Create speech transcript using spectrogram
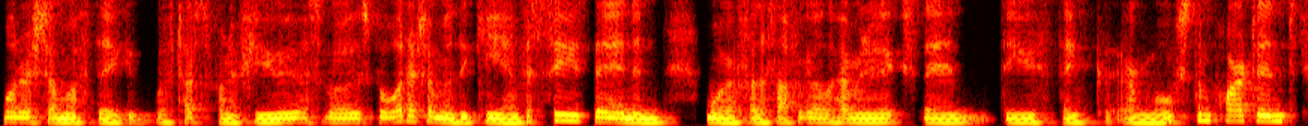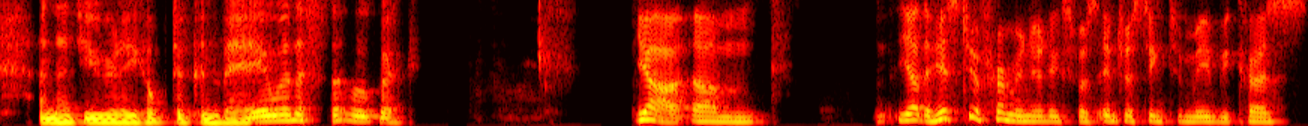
what are some of the, we've touched upon a few, I suppose, but what are some of the key emphases then in more philosophical hermeneutics then do you think are most important and that you really hope to convey with this little book? Yeah, um, yeah, the history of hermeneutics was interesting to me because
